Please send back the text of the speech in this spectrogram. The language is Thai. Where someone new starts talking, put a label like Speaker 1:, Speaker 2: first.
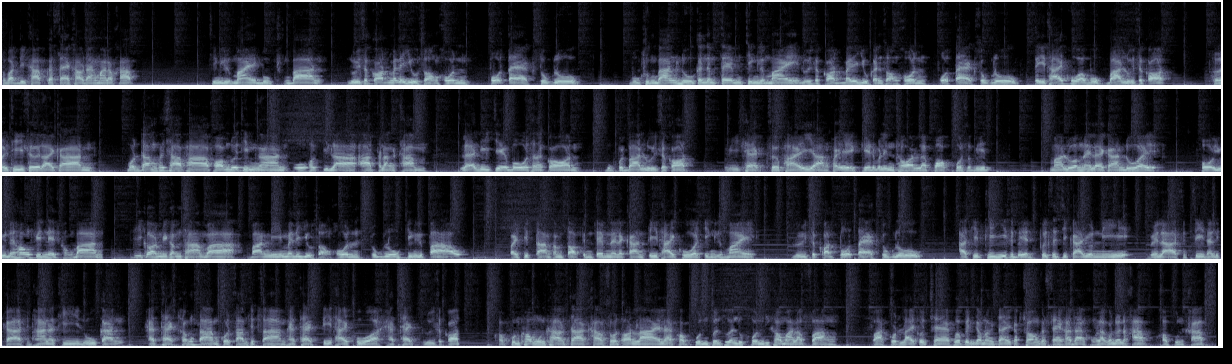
Speaker 1: สวัสดีครับ กระแสข่าวดังมาแล้วครับ จริงหรือไม่บุกถึงบ้าน หลุยส์สกอตไม่ได้อยู่สองคนโป๊ะแตกซุกลูก บุกถึงบ้านไปดูกันเต็มๆจริงหรือไม่หลุยส์สกอตไม่ได้อยู่กันสองคนโป๊ะแตกซุกลูก ตีท้ายครัวบุกบ้านหลุยส์สกอต เผยทีเซอร์รายการ มดดำขชาพาพร้อมด้วยทีมงาน โอพักกีฬาอาร์ตพลังธรรม และดีเจโบธนกร บุกไปบ้านหลุยส์สกอตมีแขกเซอร์ไพรส์อย่างพระเอกเกตวลินทร์และป๊อกโคสวิทมาร่วมในรายการด้วย ผล่อยู่ในห้องฟิตเนสของบ้านพิธีกรมีคำถามว่าบ้านนี้ไม่ได้อยู่สองคนลุกลูกจริงหรือเปล่า ไปติดตามคำตอบเต็มๆในรายการตีท้ายครัวจริงหรือไม่ หรือสกอตโป๊ะแตกซุกลูก อาทิตย์ที่ 21 พฤศจิกายนนี้ เวลา 14นาฬิกา15 นาทีรู้กันแฮชแท็กช่อง 3 กด 33แฮชแท็กตีท้ายครัวแฮชแท็กหลุยสกอตขอบคุณข้อมูลข่าวจากข่าวสดออนไลน์และขอบคุณเพื่อนๆทุกคนที่เข้ามารับฟัง ฝากกดไลค์กดแชร์เพื่อเป็นกำลังใจกับช่องกระแสข่าวดังของเรากันด้วยนะครับ ขอบคุณครับ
